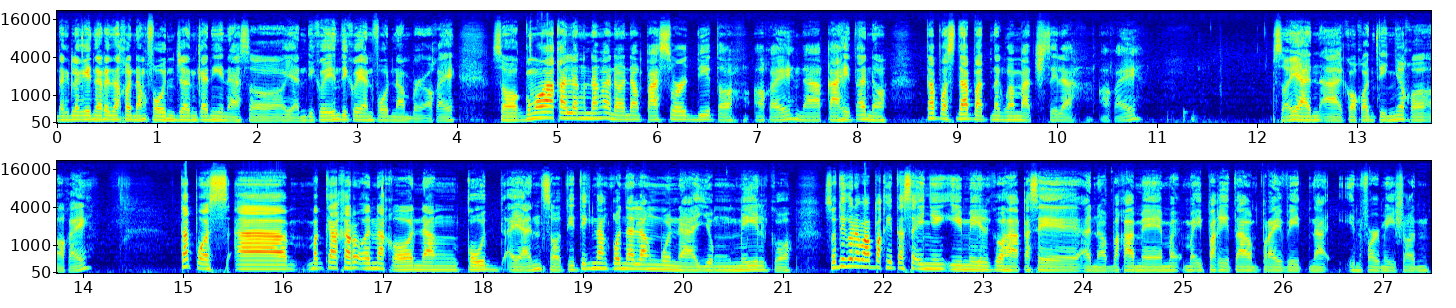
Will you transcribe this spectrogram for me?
naglagay na rin ako ng phone diyan kanina. So, yan, hindi ko hindi ko yan phone number, okay? So, gumawa ka lang ng ano, ng password dito, okay? Na kahit ano, tapos dapat nagma-match sila, okay? So, yan, ah, ko-continue ko, okay? Tapos, ah, magkakaroon ako ng code, ayan. So, titignan ko na lang muna yung mail ko. So, di ko na mapakita sa inyo yung email ko ha, kasi ano, baka may ma- maipakita ang private na information.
